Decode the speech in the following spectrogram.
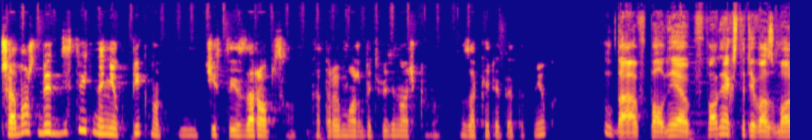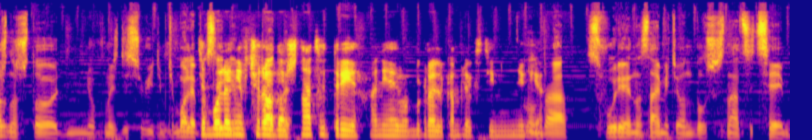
Слушай, а может быть действительно Nuke пикнут чисто из-за ropz'а, который, может быть, в одиночку закэрит этот Nuke? Ну Да, вполне, вполне, кстати, возможно, что Nuke мы здесь увидим. Тем более, Тем более они вчера, да, результаты- 16-3, они обыграли Complexity Nuke. Ну да, с FURIA'ей на саммите он был 16-7.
